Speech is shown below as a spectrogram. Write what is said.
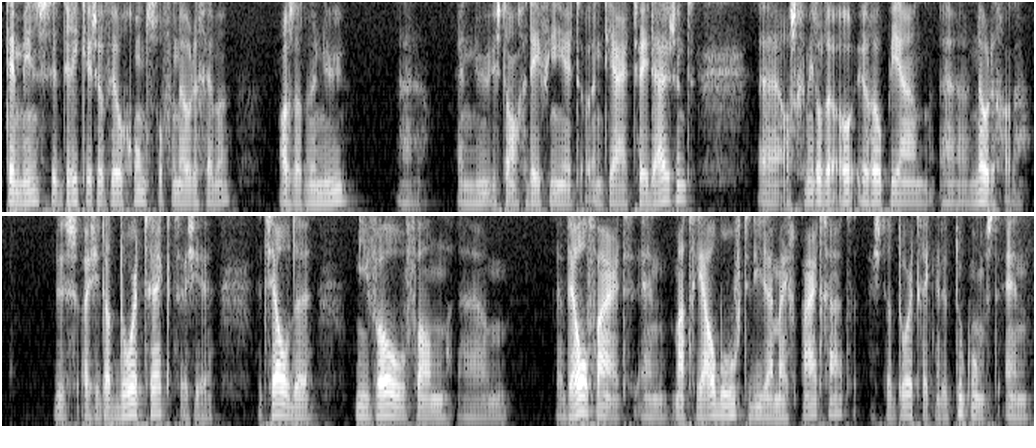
tenminste drie keer zoveel grondstoffen nodig hebben als dat we nu, en nu is dan gedefinieerd in het jaar 2000, uh, als gemiddelde Europeaan nodig hadden. Dus als je dat doortrekt, als je hetzelfde niveau van um, welvaart en materiaalbehoeften die daarmee gepaard gaat, als je dat doortrekt naar de toekomst en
